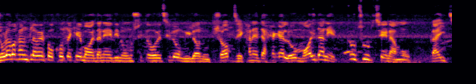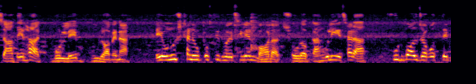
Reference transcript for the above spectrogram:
জোড়াবাগান ক্লাবের পক্ষ থেকে ময়দানে এদিন অনুষ্ঠিত হয়েছিল মিলন উৎসব, যেখানে দেখা গেল ময়দানের প্রচুর চেনা প্রায় চাঁদের হাট বললে ভুল হবে না। এই অনুষ্ঠানে উপস্থিত হয়েছিলেন মহারাজ সৌরভ গাঙ্গুলি। এছাড়া ফুটবল জগতের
